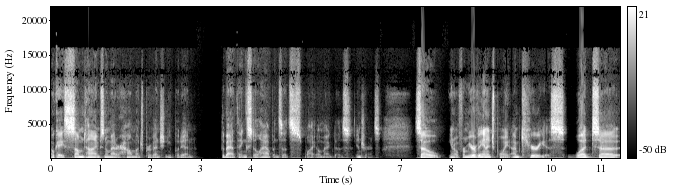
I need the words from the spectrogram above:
okay, sometimes no matter how much prevention you put in, the bad thing still happens. That's why OMAG does insurance. So, you know, from your vantage point, I'm curious. What uh,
